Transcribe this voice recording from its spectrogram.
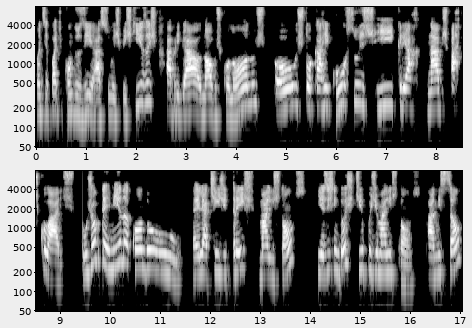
onde você pode conduzir as suas pesquisas, abrigar novos colonos ou estocar recursos e criar naves particulares. O jogo termina quando ele atinge três milestones, e existem dois tipos de milestones: a missão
